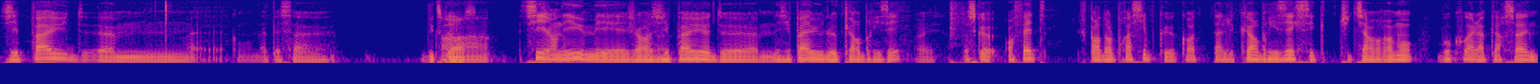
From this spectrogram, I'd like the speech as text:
J'ai pas eu de. euh, euh, comment on appelle ça euh, D'expérience. un- Si, j'en ai eu, mais genre, j'ai pas eu de. euh, J'ai pas eu le cœur brisé. Ouais. Parce que, en fait, je pars dans le principe que quand t'as le cœur brisé, c'est que tu tiens vraiment beaucoup à la personne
